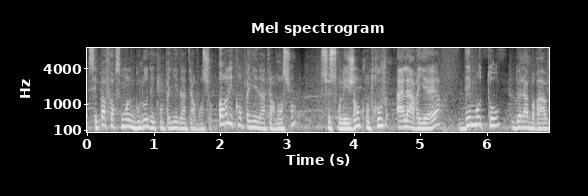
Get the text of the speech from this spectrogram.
c'est pas forcément le boulot des compagnies d'intervention. Or, les compagnies d'intervention, ce sont les gens qu'on trouve à l'arrière des motos de la Brave.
